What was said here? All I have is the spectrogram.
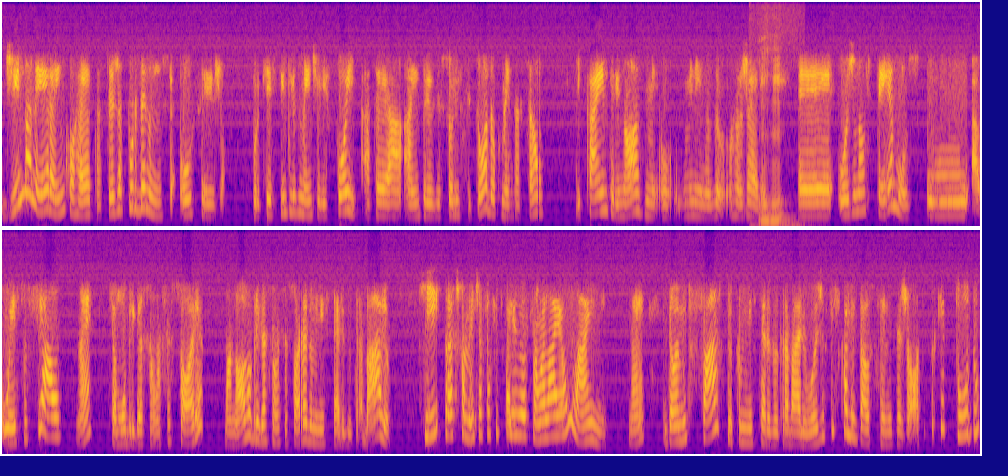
de maneira incorreta, seja por denúncia ou seja porque simplesmente ele foi até a, a empresa e solicitou a documentação, e cá entre nós, meninos, Rogério, uhum. é, hoje nós temos o, o E-Social, né, que é uma obrigação acessória, uma nova obrigação acessória do Ministério do Trabalho, que praticamente essa fiscalização ela é online, né? Então é muito fácil para o Ministério do Trabalho hoje fiscalizar o CNPJ, porque tudo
